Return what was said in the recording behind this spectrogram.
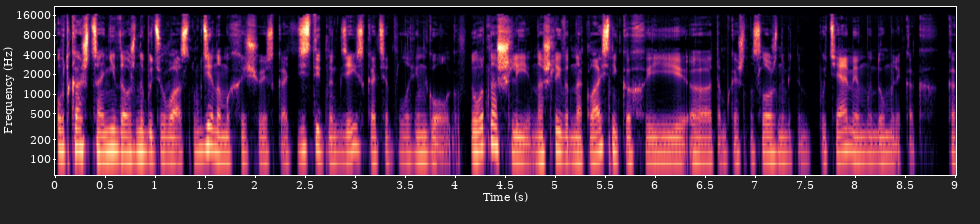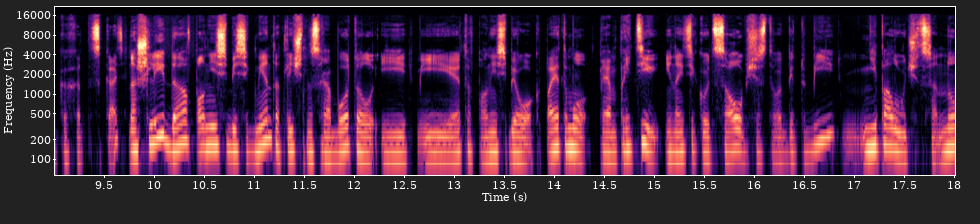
Вот, кажется, они должны быть у вас. Ну, где нам их еще искать? Действительно, где искать отоларингологов? Ну, вот нашли. Нашли в Одноклассниках, и э, там, конечно, сложными там, путями мы думали, как, как их отыскать. Нашли, да, вполне себе сегмент, отлично сработал, и, и это вполне себе ок. Поэтому прям прийти и найти какое-то сообщество B2B не получится, но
